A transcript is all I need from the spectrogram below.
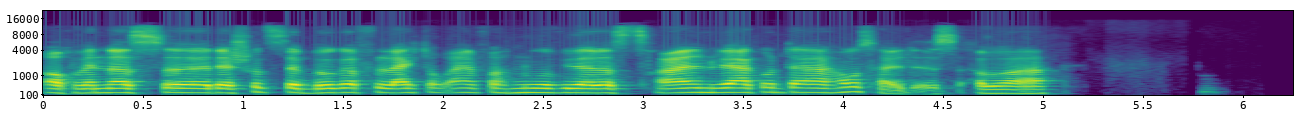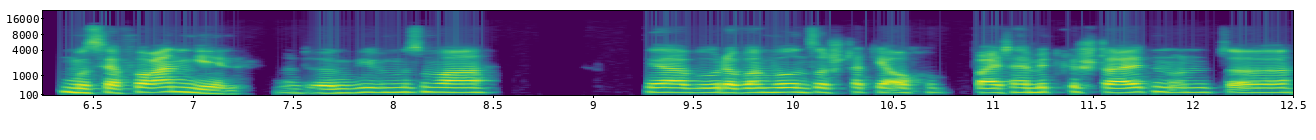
Auch wenn das äh, der Schutz der Bürger vielleicht auch einfach nur wieder das Zahlenwerk und der Haushalt ist. Aber muss ja vorangehen. Und irgendwie müssen wir, ja, oder wollen wir unsere Stadt ja auch weiter mitgestalten und äh,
